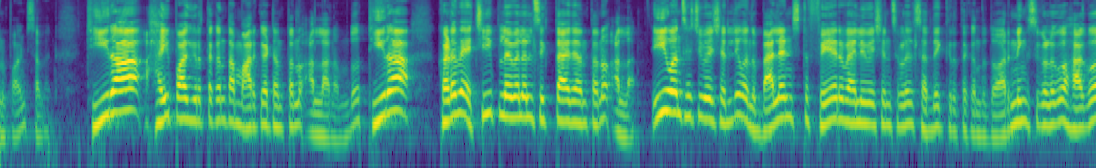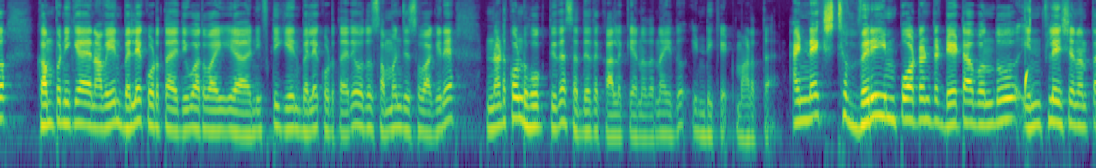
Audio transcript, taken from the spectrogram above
ಒನ್ ಪಾಯಿಂಟ್ ಸೆವೆನ್ ತೀರಾ ಹೈಪ್ ಆಗಿರ್ತಕ್ಕಂಥ ಮಾರ್ಕೆಟ್ ಅಂತಲೂ ಅಲ್ಲ ನಮ್ಮದು ತೀರಾ ಕಡಿಮೆ ಚೀಪ್ ಲೆವೆಲಲ್ಲಿ ಸಿಗ್ತಾ ಇದೆ ಅಂತಲೂ ಅಲ್ಲ. ಈ ಒಂದು ಸಿಚುವೇಷನ್ಲಿ ಒಂದು ಬ್ಯಾಲೆನ್ಸ್ಡ್ ಫೇರ್ ವ್ಯಾಲ್ಯೂಯೇಷನ್ಸ್ಗಳಲ್ಲಿ ಸದ್ಯಕ್ಕೆ ಇರ್ತಕ್ಕಂಥದ್ದು ಅರ್ನಿಂಗ್ಸ್ಗಳಿಗೂ ಹಾಗೂ ಕಂಪನಿಗೆ ನಾವೇನು ಬೆಲೆ ಕೊಡ್ತಾ ಇದ್ದೀವೋ ಅಥವಾ ನಿಫ್ಟಿಗೆ ಏನು ಬೆಲೆ ಕೊಡ್ತಾ ಇದೆಯೋ ಅದು ಸಮಂಜಸವಾಗಿಯೇ ನಡ್ಕೊಂಡು ಹೋಗ್ತಿದೆ ಸದ್ಯದ ಕಾಲಕ್ಕೆ ಅನ್ನೋದನ್ನ ಇದು ಇಂಡಿಕೇಟ್ ಮಾಡುತ್ತೆ. And next very important data ಬಂದು ಇನ್ಫ್ಲೇಷನ್ ಅಂತ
